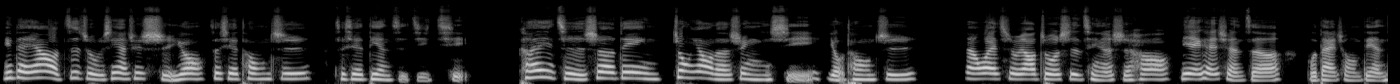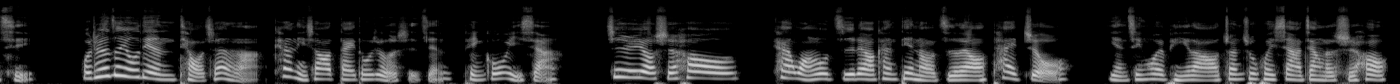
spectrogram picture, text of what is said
你得要自主性的去使用这些通知，这些电子机器，可以只设定重要的讯息有通知。那外出要做事情的时候，你也可以选择不带充电器。我觉得这有点挑战啦，看你是要待多久的时间，评估一下。至于有时候看网络资料、看电脑资料太久，眼睛会疲劳，专注会下降的时候，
